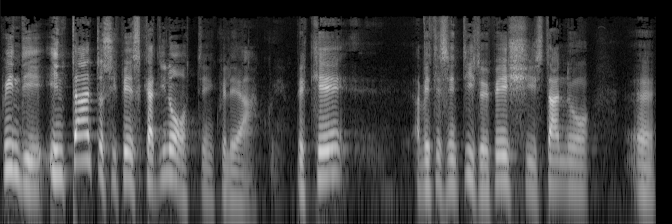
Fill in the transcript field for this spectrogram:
Quindi intanto si pesca di notte in quelle acque, perché avete sentito, i pesci stanno eh,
